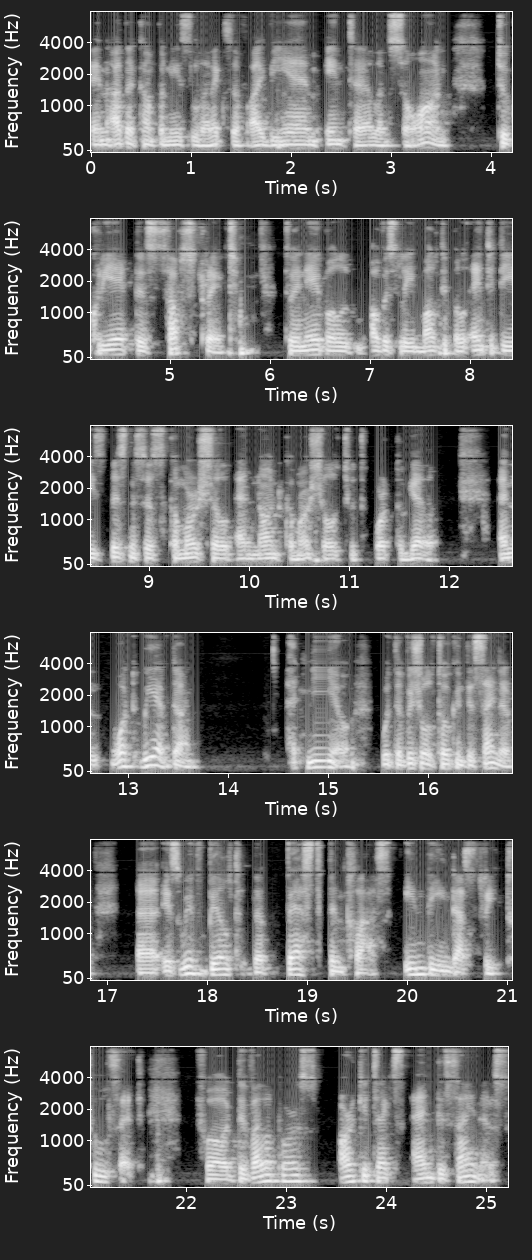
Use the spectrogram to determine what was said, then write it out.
and other companies like of IBM, Intel, and so on to create this substrate to enable obviously multiple entities, businesses, commercial and non-commercial to work together. And what we have done at Neo with the Visual Token Designer uh, is we've built the best in class in the industry toolset for developers, architects, and designers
